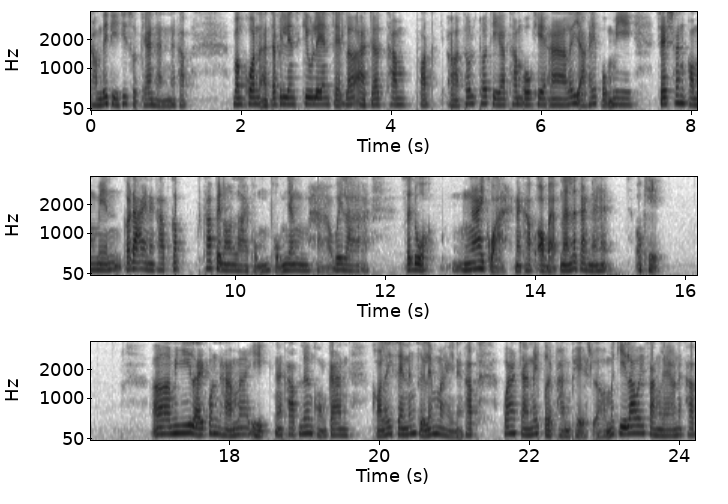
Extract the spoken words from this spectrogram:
ทำได้ดีที่สุดแค่นั้นนะครับบางคนอาจจะไปเรียน SkillLane เสร็จแล้วอาจจะทำพอดโทษโทษทีครับทำ OKR แล้วอยากให้ผมมี session comment ก็ได้นะครับ ก็ถ้าเป็นออนไลน์ผมผมยังหาเวลาสะดวก ง่ายกว่านะครับเอาแบบนั้นแล้วกันนะฮะโอเคมีหลายคนถามมาอีกนะครับ เรื่องของการขอลายเซ็นหนังสือเล่มใหม่นะครับ ว่าอาจารย์ไม่เปิดผ่านเพจหรอ เมื่อกี้เล่าให้ฟังแล้วนะครับ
